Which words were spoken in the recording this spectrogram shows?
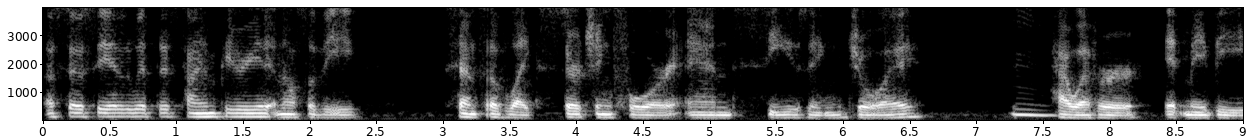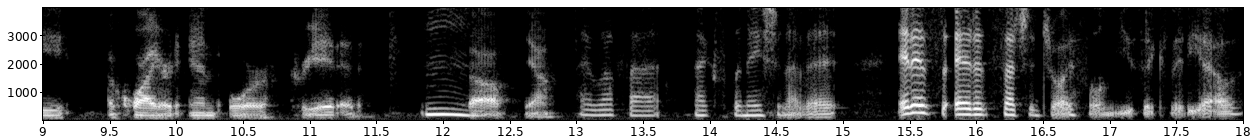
associated with this time period and also the sense of like searching for and seizing joy Mm. however it may be acquired and or created Mm. so yeah I love that explanation of it. It is it is such a joyful music video.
